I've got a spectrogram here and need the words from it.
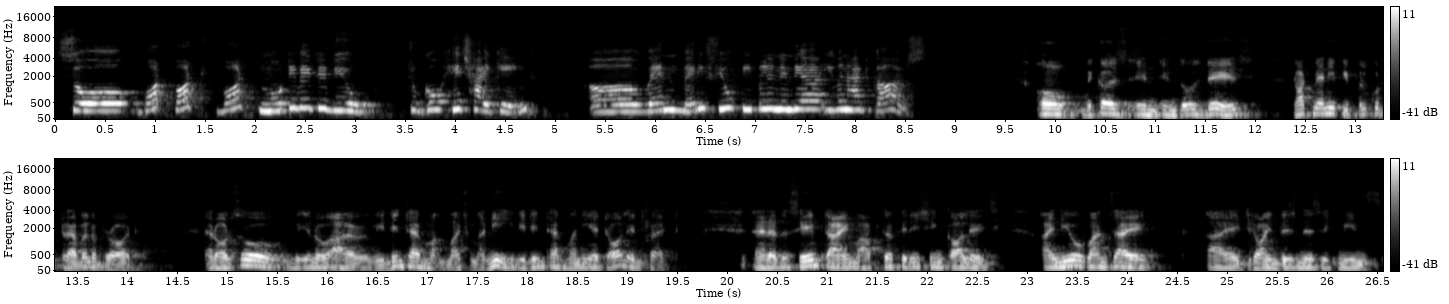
So what, what, what motivated you to go hitchhiking uh, when very few people in India even had cars? Oh, because in, in those days, not many people could travel abroad. And also, you know, our, we didn't have much money. We didn't have money at all, in fact. And at the same time, after finishing college, I knew once I, I joined business, which means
